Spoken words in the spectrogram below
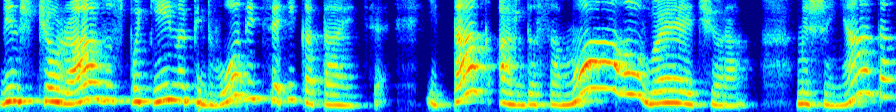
Він щоразу спокійно підводиться і катається. І так аж до самого вечора. Мишенята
